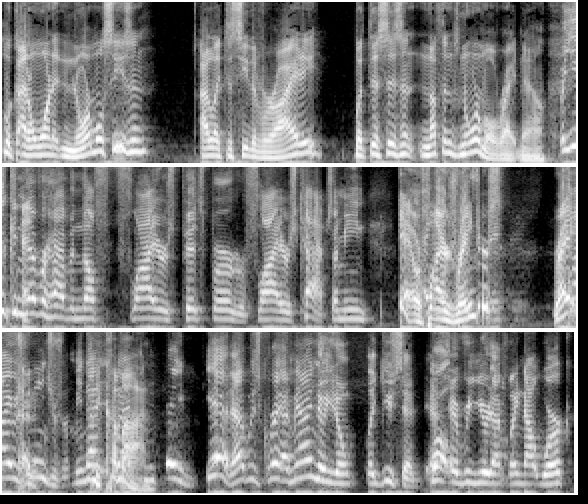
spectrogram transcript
look, I don't want it in normal season. I like to see the variety, but this isn't. Nothing's normal right now. But you can never have enough Flyers Pittsburgh or Flyers Caps. I mean, Yeah, or I Flyers Rangers, right? Flyers I- Rangers. I mean, I mean, that, come back on. in yeah, that was great. I mean, I know you don't like you said Well- every year that might not work,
